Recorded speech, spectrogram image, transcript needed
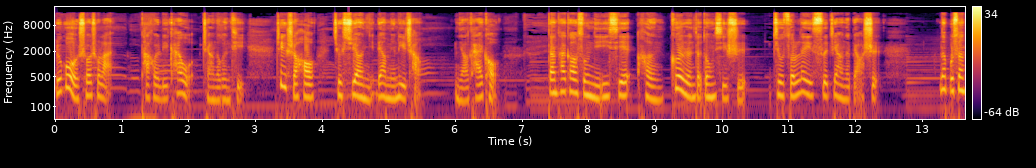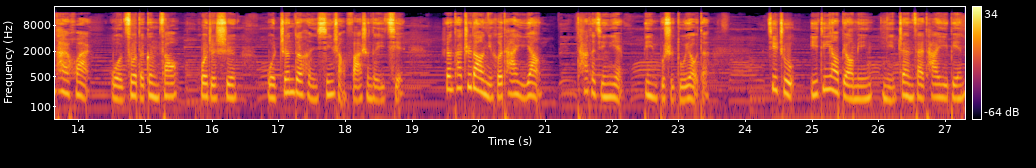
如果我说出来，他会离开我这样的问题。这个时候就需要你亮明立场，你要开口。当他告诉你一些很个人的东西时，就做类似这样的表示，那不算太坏，我做的更糟，或者是我真的很欣赏发生的一切，让他知道你和他一样，他的经验并不是独有的。记住，一定要表明你站在他一边。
